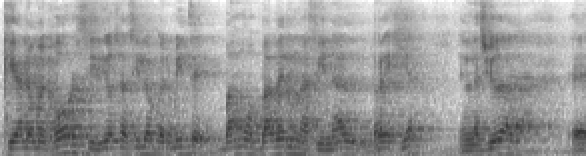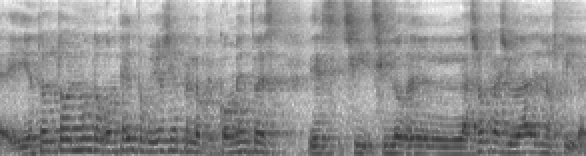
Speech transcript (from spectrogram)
que a lo mejor, si Dios así lo permite, vamos, va a haber una final regia en la ciudad. Eh, y entonces todo el mundo contento, pero yo siempre lo que comento es, es si, si los de las otras ciudades nos tiran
